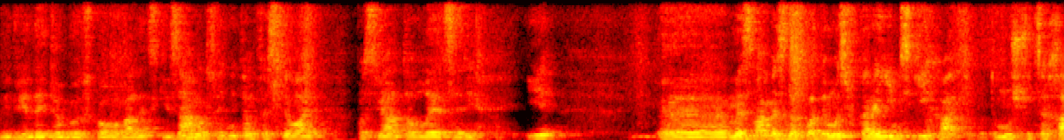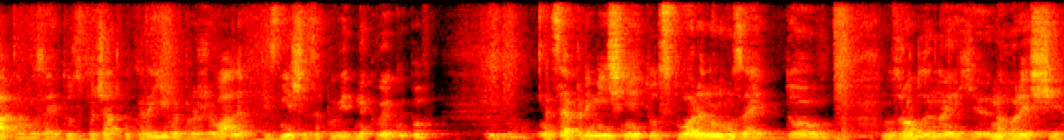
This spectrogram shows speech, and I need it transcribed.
Відвідайте обов'язково Галицький замок. Сьогодні там фестиваль посвята в лицарі. І е, ми з вами знаходимося в Караїмській хаті, тому що це хата музей. Тут спочатку Караїми проживали, пізніше заповідник викупив. Це приміщення і тут створено музей. До, ну, зроблений на горищі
